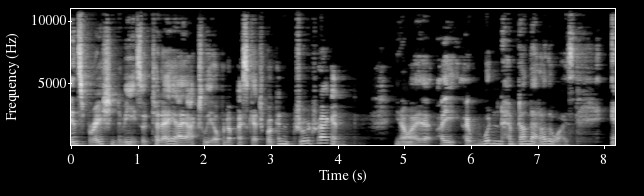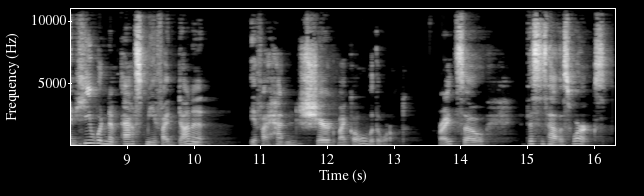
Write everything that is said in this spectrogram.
inspiration to me. So today I actually opened up my sketchbook and drew a dragon. You know, I, I, I wouldn't have done that otherwise. And he wouldn't have asked me if I'd done it if I hadn't shared my goal with the world. Right? So this is how this works.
